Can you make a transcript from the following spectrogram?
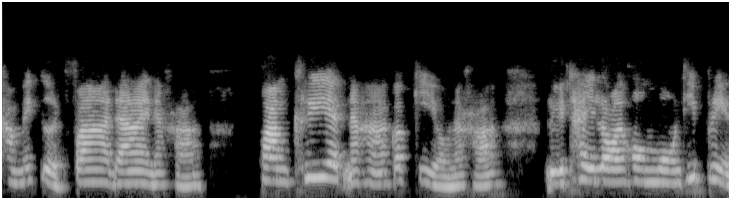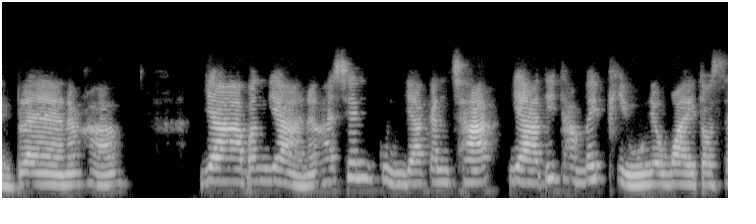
ทำให้เกิดฝ้าได้นะคะ ความเครียดนะคะก็เกี่ยวนะคะ หรือไทรอยฮอร์โมนที่เปลี่ยนแปลงนะคะ ยาบางอย่างนะคะ เช่น กลุ่มยากันชัก ยาที่ทำให้ผิวเนี่ยไวต่อแส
